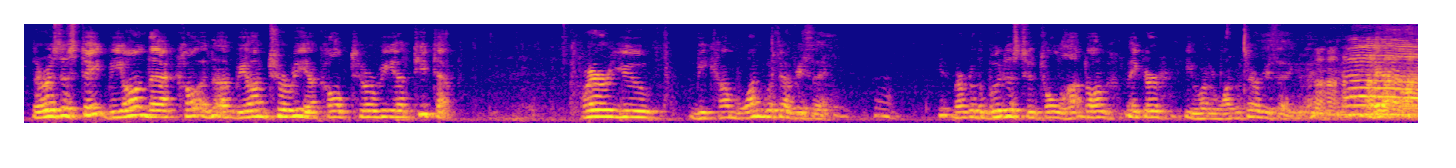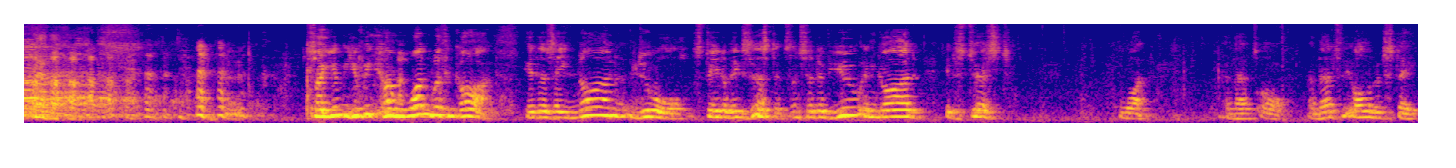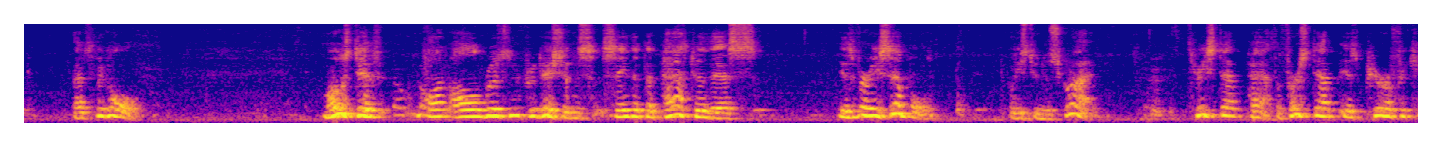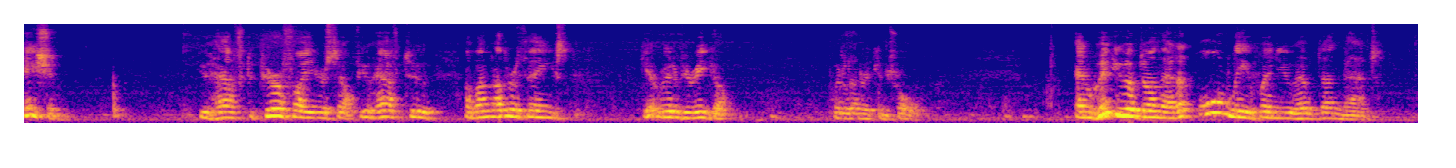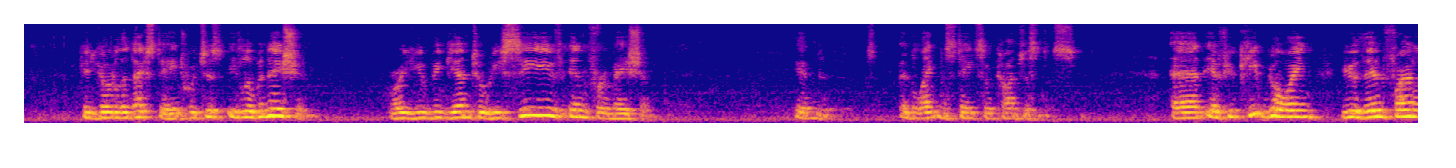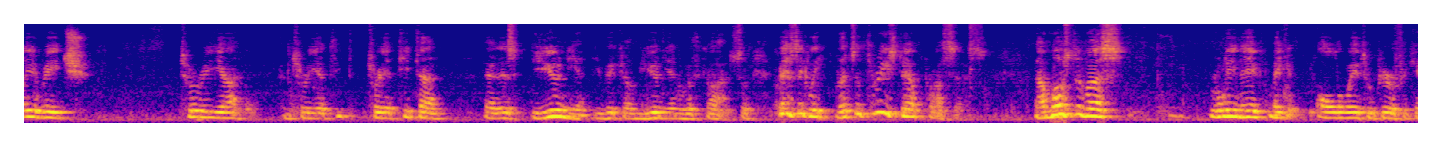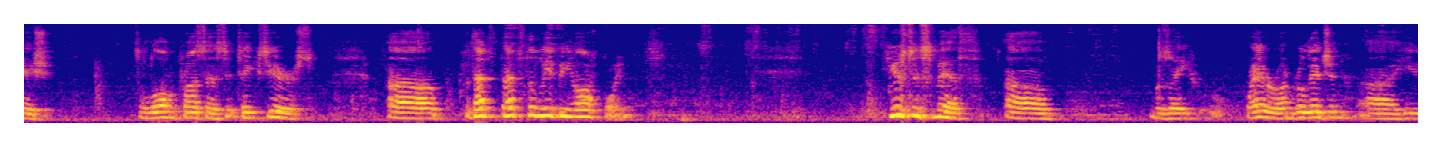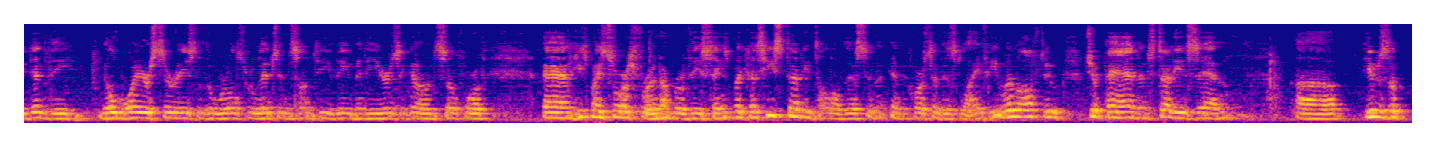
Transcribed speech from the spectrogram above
There is a state beyond that, uh, beyond Turiya, called Turiyatita, where you become one with everything. You Remember the Buddhist who told the hot dog maker he wanted one with everything, right? Oh. So you, you become one with God. It is a non-dual state of existence. Instead of you and God, it's just one. And that's all. And that's the ultimate state. That's the goal. Most, if not all religious traditions, say that the path to this is very simple, at least to describe. Three-step path. The first step is purification. You have to purify yourself. You have to, among other things, get rid of your ego, put it under control. And when you have done that, and only when you have done that, can you go to the next stage, which is illumination. where you begin to receive information in enlightened states of consciousness. And if you keep going, you then finally reach Turiya and Turiyatita, that is union. You become union with God. So basically, that's a three-step process. Now, most of us really make it all the way through purification. It's a long process. It takes years. Uh, but that's that's the leaping off point. Huston Smith uh, was a writer on religion. Uh, he did the Bill Moyer series of the world's religions on TV many years ago and so forth. And he's my source for a number of these things because he studied all of this in, in the course of his life. He went off to Japan and studied Zen. Uh, he was the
